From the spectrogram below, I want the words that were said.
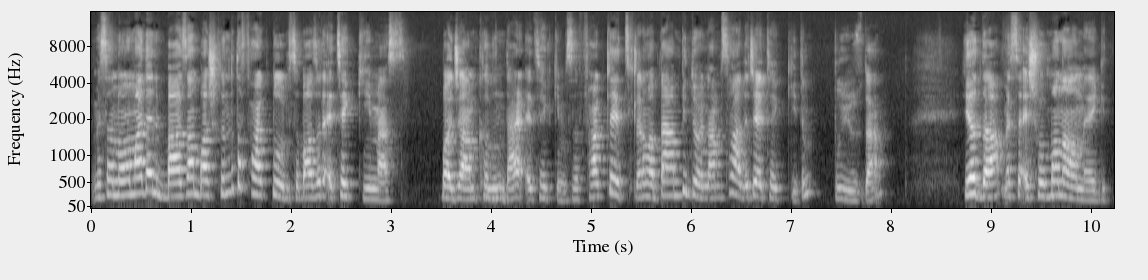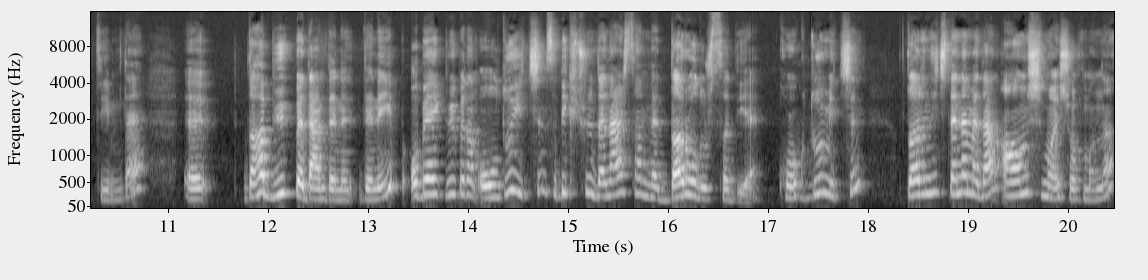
Mesela normalde hani bazen başkalarında da farklı olur. Mesela bazıları etek giymez. Bacağım kalın der etek giymez. Mesela farklı etekler ama ben bir dönem sadece etek giydim bu yüzden. Ya da mesela eşofman almaya gittiğimde e, daha büyük beden dene- deneyip o büyük beden olduğu için bir küçüğünü denersem ve dar olursa diye korktuğum için darını hiç denemeden almışım o eşofmanı.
